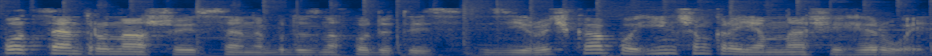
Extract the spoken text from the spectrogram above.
по центру нашої сцени буде знаходитись зірочка, по іншим краям наші герої.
